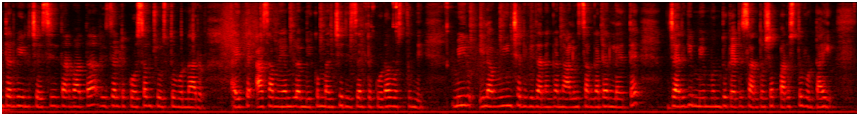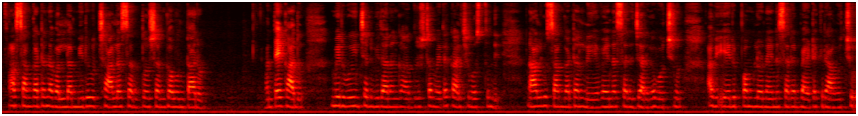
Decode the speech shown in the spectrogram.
ఇంటర్వ్యూలు చేసి తర్వాత రిజల్ట్ కోసం చూస్తూ ఉన్నారు. అయితే ఆ సమయంలో మీకు మంచి రిజల్ట్ కూడా వస్తుంది. మీరు ఇలా ఊహించని విధానంగా నాలుగు సంఘటనలు అయితే జరిగి మీ ముందుకైతే సంతోషపరుస్తూ ఉంటాయి. ఆ సంఘటన వల్ల మీరు చాలా సంతోషంగా ఉంటారు. అంతేకాదు మీరు ఊహించని విధానంగా అదృష్టం అయితే కలిసి వస్తుంది. నాలుగు సంఘటనలు ఏవైనా సరే జరగవచ్చును అవి ఏ రూపంలోనైనా సరే బయటకి రావచ్చు.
